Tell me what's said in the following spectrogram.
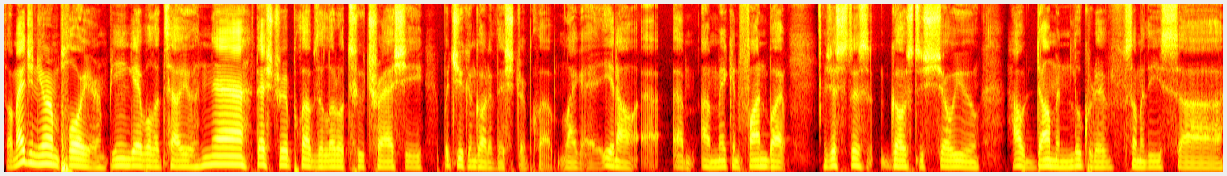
So imagine your employer being able to tell you, nah, that strip club's a little too trashy, but you can go to this strip club. Like, eh, you know, uh, I'm, I'm making fun, but just, this goes to show you how dumb and lucrative some of these uh,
